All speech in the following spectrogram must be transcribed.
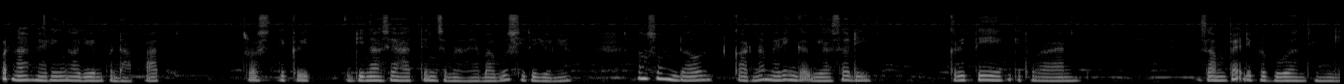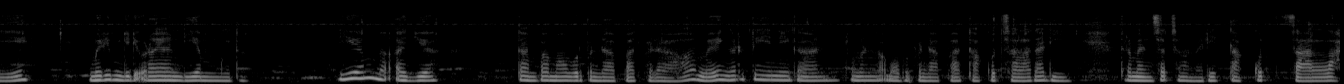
Pernah Mary ngajuin pendapat terus dikrit dinasehatin sebenarnya bagus sih tujuannya. Langsung down karena Mary nggak biasa dikritik gitu kan. Sampai di perguruan tinggi Mary menjadi orang yang diam gitu. Diam aja tanpa mau berpendapat. Padahal Mary ngerti ini kan cuman nggak mau berpendapat takut salah tadi. Termenset sama Mary takut salah.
